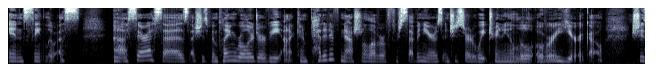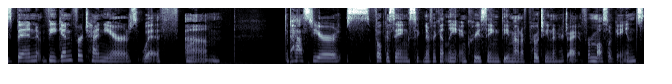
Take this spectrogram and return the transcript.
in St. Louis. Uh, Sarah says that she's been playing roller derby on a competitive national level for seven years, and she started weight training a little over a year ago. She's been vegan for ten years, with um, the past year focusing significantly increasing the amount of protein in her diet for muscle gains.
